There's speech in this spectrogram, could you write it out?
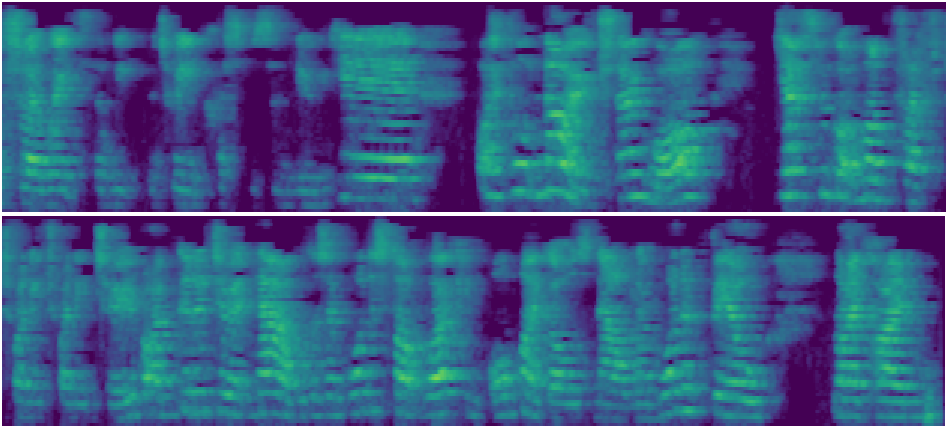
or should I wait till the week between Christmas and New Year? But I thought, no, do you know what? Yes, we've got a month left of 2022, but I'm going to do it now because I want to start working on my goals now and I want to feel like I'm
